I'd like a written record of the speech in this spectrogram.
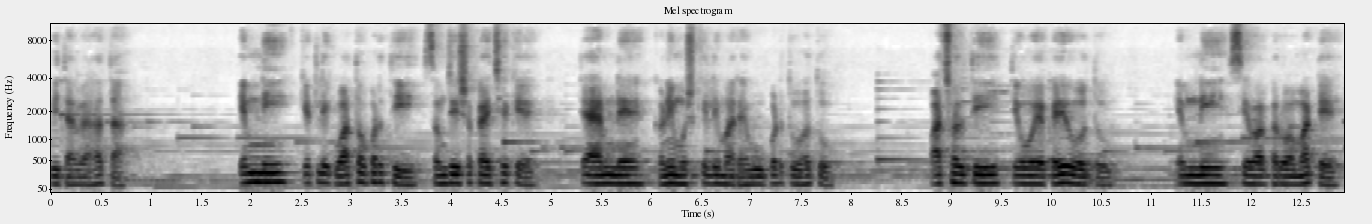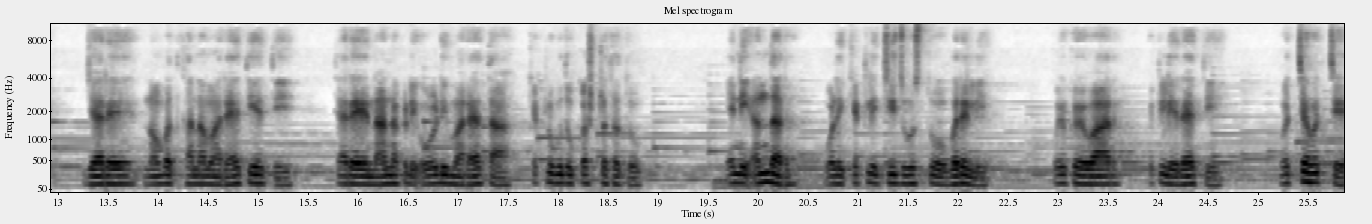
વિતાવ્યા હતા. એમની કેટલીક વાતો પરથી સમજી શકાય છે કે ત્યાં એમને ઘણી મુશ્કેલીમાં રહેવું પડતું હતું. પાછળથી તેઓએ કહ્યું હતું, એમની સેવા કરવા માટે જ્યારે નોબતખાનામાં રહેતી હતી, ત્યારે નાનકડી ઓરડીમાં રહેતા કેટલું બધું કષ્ટ થતું. એની અંદર વળી કેટલી ચીજ વસ્તુઓ ભરેલી કોઈ કોઈ વાર એકલી રહેતી. વચ્ચે વચ્ચે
